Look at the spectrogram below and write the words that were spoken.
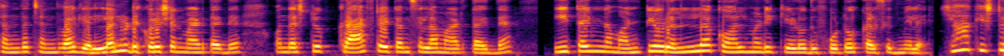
ಚಂದ ಚಂದವಾಗಿ ಎಲ್ಲಾನು ಡೆಕೋರೇಷನ್ ಮಾಡ್ತಾ ಇದ್ದೆ. ಒಂದಷ್ಟು ಕ್ರಾಫ್ಟ್ ಐಟಮ್ಸ್ ಎಲ್ಲ ಮಾಡ್ತಾ ಇದ್ದೆ. ಈ ಟೈಮ್ ನಮ್ಮ ಅಂಟಿಯವರೆಲ್ಲ ಕಾಲ್ ಮಾಡಿ ಕೇಳೋದು ಫೋಟೋ ಕಳ್ಸಿದ್ಮೇಲೆ. ಯಾಕೆ ಇಷ್ಟು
